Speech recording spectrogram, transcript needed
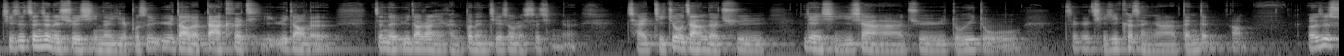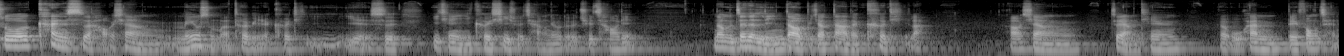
其实真正的学习呢，也不是遇到了大课题，遇到了真的遇到让你很不能接受的事情呢，才急就章的去练习一下，去读一读这个奇迹课程啊等等啊。而是说，看似好像没有什么特别的课题，也是一天一课细水长流的去操练。那么真的临到比较大的课题了，好像这两天呃武汉被封城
